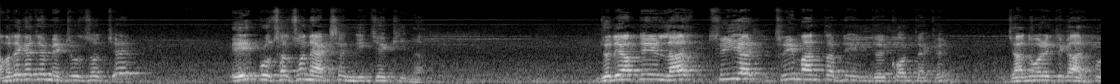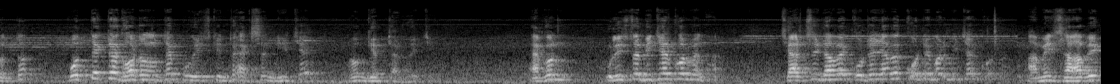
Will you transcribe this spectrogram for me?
আমাদের কাছে মেট্রোস হচ্ছে এই প্রশাসন অ্যাকশন নিচ্ছে কিনা যদি আপনি last three year three month আপনি রেকর্ড দেখেন জানুয়ারি থেকে আজ পর্যন্ত প্রত্যেকটা ঘটনাতে পুলিশ কিন্তু অ্যাকশন নিয়েছে এবং গ্রেপ্তার হয়েছে এখন পুলিশ তো বিচার করবে না চার্জশিট হবে কোর্টে যাবে কোর্টে এবার বিচার করবে আমি স্বাভাবিক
